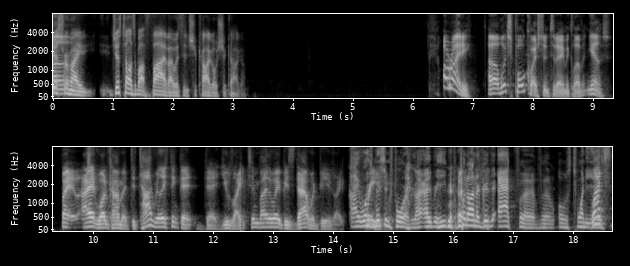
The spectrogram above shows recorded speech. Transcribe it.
Just for Uh, my, just till I was about five, I was in Chicago, Chicago. All righty. Uh, what's poll question today, McLovin? Yes. But I had one comment. Did Todd really think that that you liked him? By the way, because that would be like I was crazy. misinformed. I, I, he put on a good act for, for almost 20 What? years.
